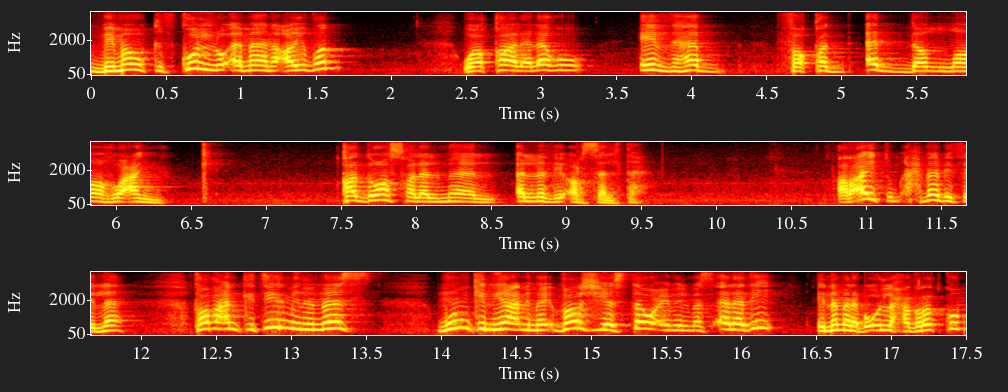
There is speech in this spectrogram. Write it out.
بموقف كله أمانة أيضا وقال له اذهب فقد أدى الله عنك قد وصل المال الذي أرسلته. أرأيتم أحبابي في الله؟ طبعا كتير من الناس ممكن يعني ما يقدرش يستوعب المسألة دي إنما أنا بقول لحضراتكم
